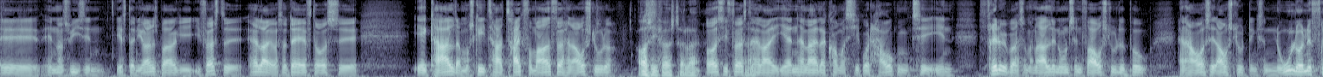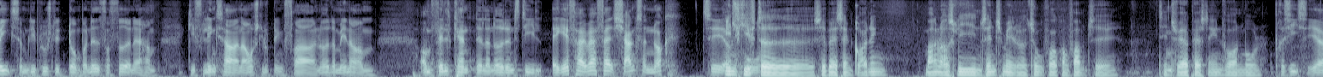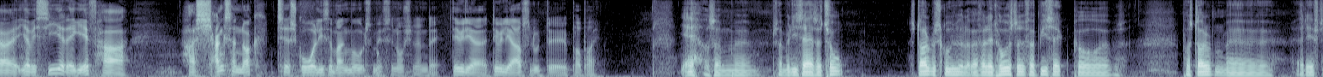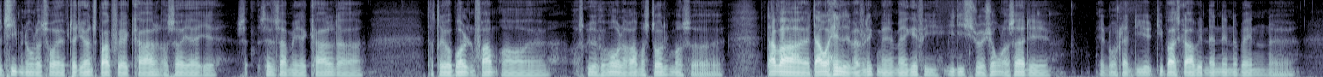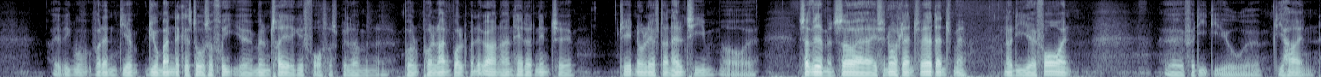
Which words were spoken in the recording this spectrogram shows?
øh, henholdsvis en, efter en hjørnespark i, i første halvleg, og så derefter også øh, Erik Karl, der måske tager et træk for meget, før han afslutter. Også i første halvleg. Også i første ja. halvleg. I anden halvleg, der kommer Sigurd Haugen til en friløber, som han aldrig nogensinde får afsluttet på. Han har også et afslutning, sådan nogenlunde fri, som lige pludselig dumper ned for fødderne af ham. Gif Links har en afslutning fra noget, der minder om, om feltkanten eller noget af den stil. AGF har i hvert fald chancer nok til at. Indskiftet Sebastian Grønning mangler også lige en centimeter eller to for at komme frem til, til en sværpasning inden foran mål. Præcis. Jeg, jeg vil sige, at AGF har, har chancer nok til at score lige så mange mål som FC Nordsjælland i dag. Det vil jeg, det vil jeg absolut øh, påpege. Ja, og som, øh, som vi lige sagde, så to stolpeskud, eller i hvert fald et hovedstød for Bisek på, øh, på stolpen øh, er det efter 10 minutter, tror jeg, efter et hjørnspark for Erik Karl, og så er jeg ja, selv sammen med Erik Karl, der, der driver bolden frem og, øh, og skyder på mål og rammer stolpen også. Og, øh, der var, der var heldet i hvert fald ikke med, med AGF i, i de situationer, og så er det ja, Nordsjælland, de, de er bare skarpe i den anden ende af banen. Øh, og jeg ved ikke, hvordan de er, de er jo der kan stå så fri øh, mellem tre AGF-forsvarsspillere men, øh, på, på en lang bold. Men det gør han, og han hætter den ind til, til 1-0 efter en halv time. Og øh, så ved man, så er FC Nordsjælland svære at danse med, når de er foran. Øh, fordi de jo øh, de har en,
